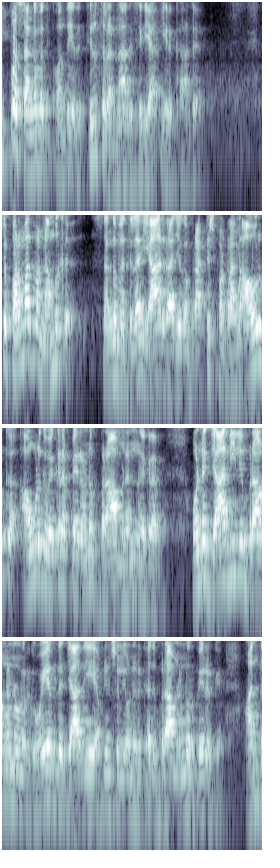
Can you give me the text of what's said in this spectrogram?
இப்போ சங்கமத்துக்கு வந்து இதை திருத்தலைன்னா அது சரியாக இருக்காது. ஸோ பரமாத்மா நமக்கு சங்கமத்தில் யார் ராஜயோகம் ப்ராக்டிஸ் பண்ணுறாங்களோ அவருக்கு அவங்களுக்கு வைக்கிற பேர் வந்து பிராமணன் வைக்கிறார். ஒன்று ஜாதியிலும் பிராமணன் ஒன்று இருக்குது உயர்ந்த ஜாதி அப்படின்னு சொல்லி ஒன்று இருக்குது அது பிராமணன் ஒரு பேர் இருக்குது அந்த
